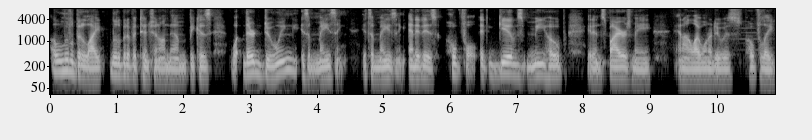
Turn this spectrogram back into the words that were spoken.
a little bit of light, a little bit of attention on them because what they're doing is amazing. It's amazing and it is hopeful. It gives me hope. It inspires me. And all I want to do is hopefully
